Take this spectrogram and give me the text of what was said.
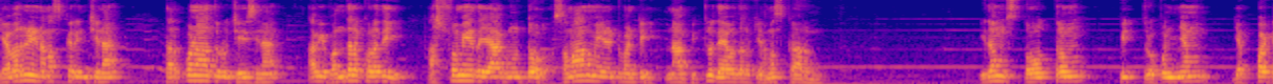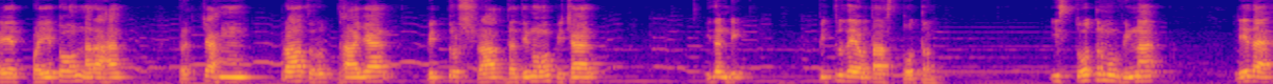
ఎవరిని నమస్కరించిన తర్పణాదులు చేసిన అవి వందల కొలది అశ్వమేధ యాగముతో సమానమైనటువంటి నా పితృదేవతలకి నమస్కారము. ఇదం స్తోత్రం పితృపుణ్యం ఎప్పటేత్ ప్రయతోన్నర ప్రత్యహం ప్రాతురుద్ధాయ పితృశ్రాద్ధ దినోపి చ. ఇదండి పితృదేవతా స్తోత్రం. ఈ స్తోత్రము విన్నా లేదా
